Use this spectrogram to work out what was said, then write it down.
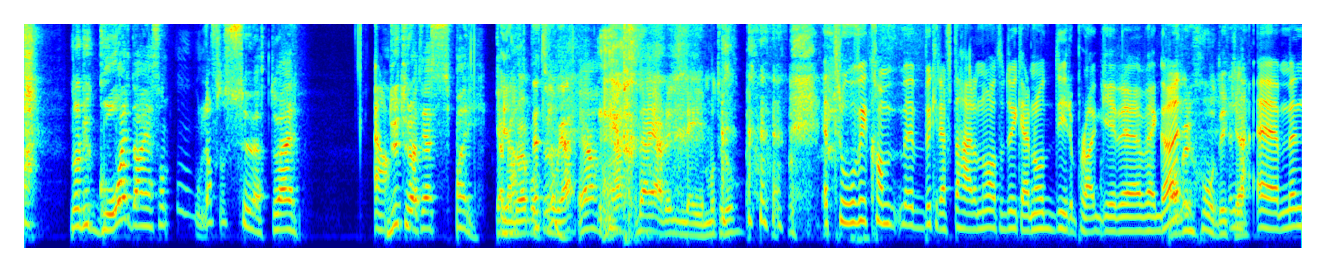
ah, Når du går, da er jeg sånn Olaf, så søt du er. Ja. Du tror at jeg sparker når Ja, du er det tror jeg. Ja, det er jævlig lame å tro. Jeg tror vi kan bekrefte her og nå at du ikke er noen dyreplager, eh, Vegard. Overhodet ikke. Nei, eh, Men,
